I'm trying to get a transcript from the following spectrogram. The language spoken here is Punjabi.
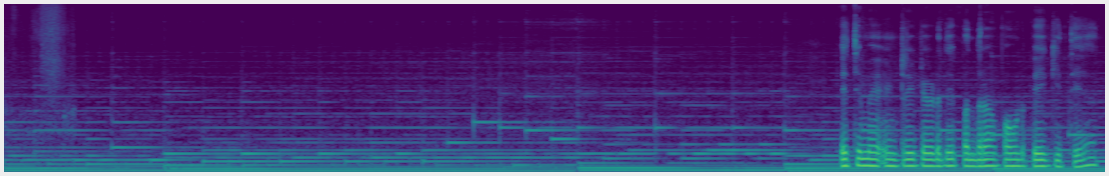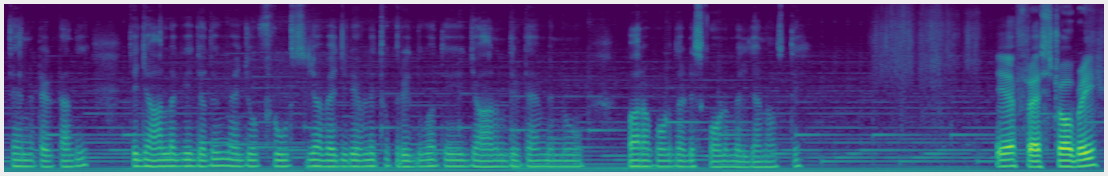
ਇੱਥੇ ਮੈਂ ਐਂਟਰੀ ਟਿਕਟ ਦੇ 15 ਪਾਉਂਡ ਪੇ ਕੀਤੇ ਆ, ਤਿੰਨ ਟਿਕਟਾਂ ਦੀ। ਤੇ ਜਾਣ ਲੱਗੇ ਜਦੋਂ ਵੀ ਮੈਂ ਜੋ ਫਰੂਟਸ ਜਾਂ ਵੈਜੀਟੇਬਲ ਇੱਥੋਂ ਖਰੀਦੂਗਾ ਤੇ ਜਾਣ ਦੇ ਟਾਈਮ ਮੈਨੂੰ 12 ਪਾਉਂਡ ਦਾ ਡਿਸਕਾਊਂਟ ਮਿਲ ਜਾਣਾ ਉਸ ਤੇ। ਇਹ ਹੈ ਫਰੈਸ਼ ਸਟ੍ਰਾਬੇਰੀ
